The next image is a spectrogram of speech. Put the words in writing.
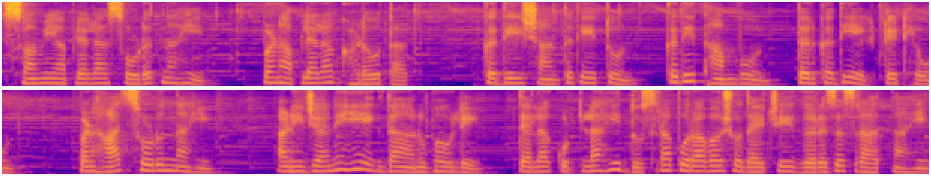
स्वामी आपल्याला सोडत नाहीत पण आपल्याला घडवतात. कधी शांततेतून कधी थांबून तर कधी एकटे ठेवून. पण हात सोडून नाही. आणि ज्याने हे एकदा अनुभवले त्याला कुठलाही दुसरा पुरावा शोधायची गरजच राहत नाही.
